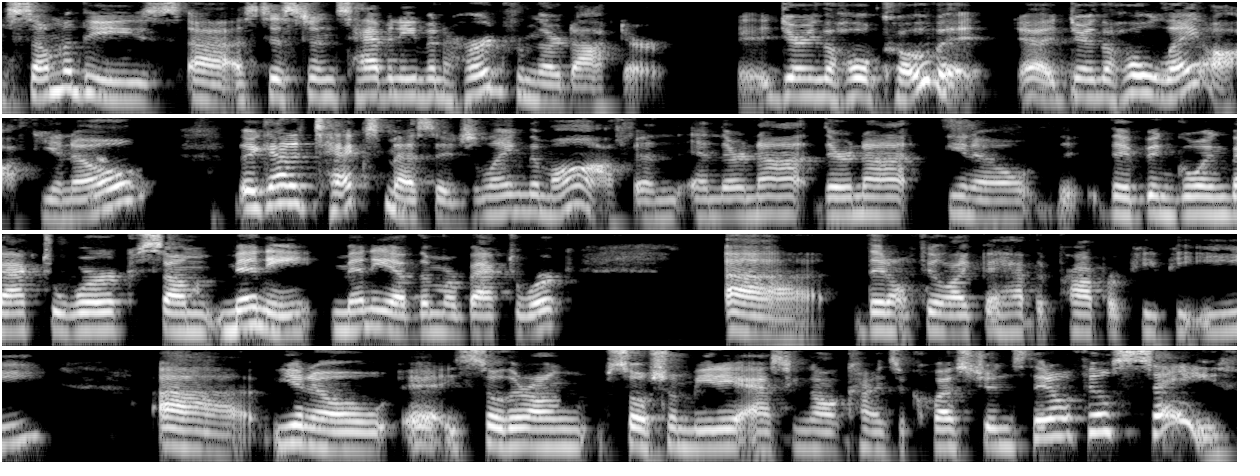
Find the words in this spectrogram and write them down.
some of these uh, assistants haven't even heard from their doctor during the whole COVID, uh, during the whole layoff, you know, they got a text message laying them off and, and they're not, they're not, you know, they've been going back to work. Some, many, many of them are back to work. Uh, they don't feel like they have the proper PPE. Uh, you know, eh, so they're on social media asking all kinds of questions. They don't feel safe.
